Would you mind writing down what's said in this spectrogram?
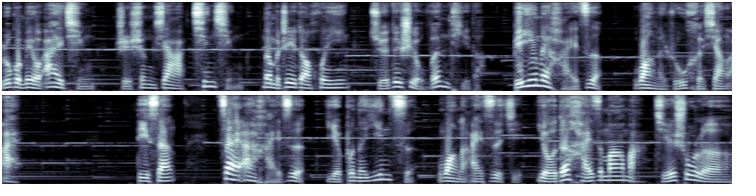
如果没有爱情，只剩下亲情，那么这段婚姻绝对是有问题的。别因为孩子忘了如何相爱。第三，再爱孩子，也不能因此忘了爱自己。有的孩子妈妈结束了。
